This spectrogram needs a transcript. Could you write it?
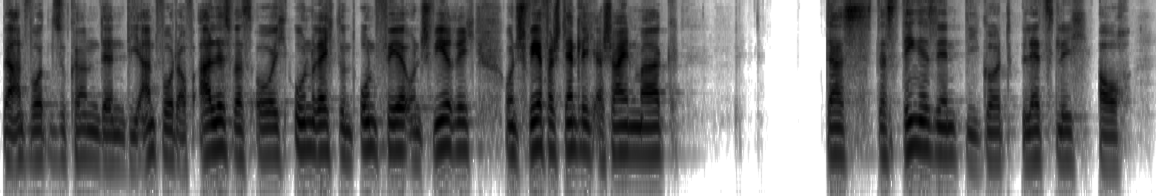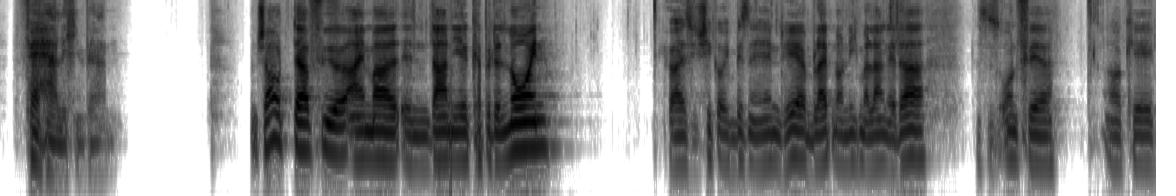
beantworten zu können, denn die Antwort auf alles, was euch unrecht und unfair und schwierig und schwer verständlich erscheinen mag, dass das Dinge sind, die Gott letztlich auch verherrlichen werden. Und schaut dafür einmal in Daniel Kapitel 9. Ich weiß, ich schicke euch ein bisschen hin und her, bleibt noch nicht mal lange da. Das ist unfair. Okay.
